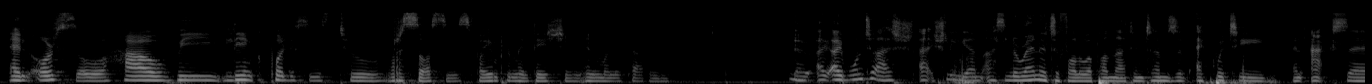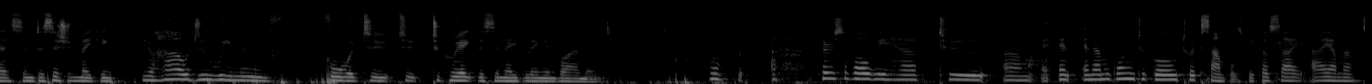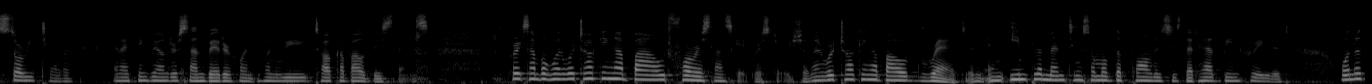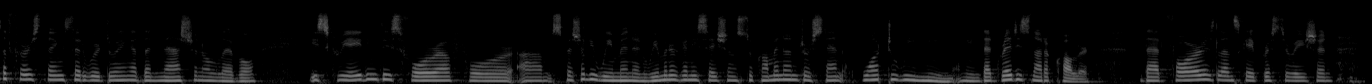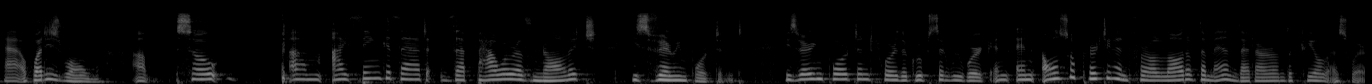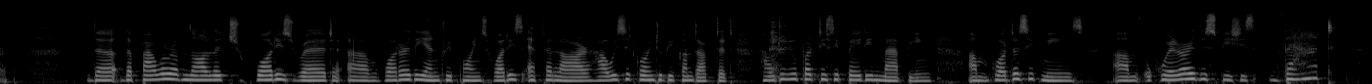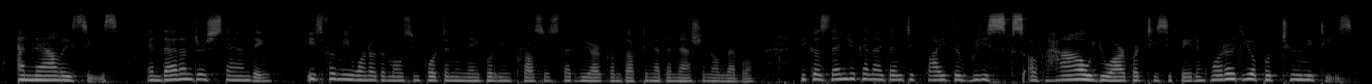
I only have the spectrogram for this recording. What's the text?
and also how we link policies to resources for implementation and monitoring. No, I, I want to ask, actually um, ask Lorena to follow up on that in terms of equity and access and decision making. You know, how do we move forward to, to, to create this enabling environment? Well, f- uh, first of all, we have to, um, and, and I'm going to go to examples because I, I am a storyteller and I think we understand better when, when we talk about these things. For example, when we're talking about forest landscape restoration and we're talking about REDD and, and implementing some of the policies that had been created, one of the first things that we're doing at the national level is creating this fora for um, especially women and women organizations to come and understand what do we mean. I mean, that red is not a color. That forest landscape restoration, uh, what is Rome? Um, so um, I think that the power of knowledge is very important. It's very important for the groups that we work and, and also pertinent for a lot of the men that are on the field as well the, the power of knowledge, what is REDD, um, what are the entry points, what is FLR, how is it going to be conducted, how do you participate in mapping, um, what does it mean, um, where are the species, that analysis and that understanding is for me one of the most important enabling process that we are conducting at the national level because then you can identify the risks of how you are participating what are the opportunities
